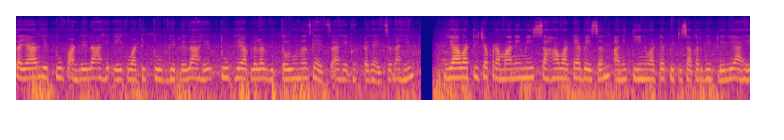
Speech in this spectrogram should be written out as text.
तयार हे तूप आणलेलं आहे. एक वाटी तूप घेतलेलं आहे. तूप हे आपल्याला वितळूनच घ्यायचं आहे घट्ट घ्यायचं नाही. या वाटीच्या प्रमाणे मी सहा वाट्या बेसन आणि तीन वाट्या पिठी साखर घेतलेली आहे.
